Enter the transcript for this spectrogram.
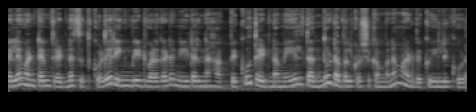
ಮೇಲೆ ಒನ್ ಟೈಮ್ ಥ್ರೆಡ್ನ ಸುತ್ಕೊಳ್ಳಿ. ರಿಂಗ್ ಬೀಡ್ ಒಳಗಡೆ ನೀಡಲ್ನ ಹಾಕಬೇಕು. ಥ್ರೆಡ್ನ ಮೇಲ್ ತಂದು ಡಬಲ್ ಕ್ರೋಶ ಕಂಬನ ಮಾಡಬೇಕು ಇಲ್ಲಿ ಕೂಡ.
